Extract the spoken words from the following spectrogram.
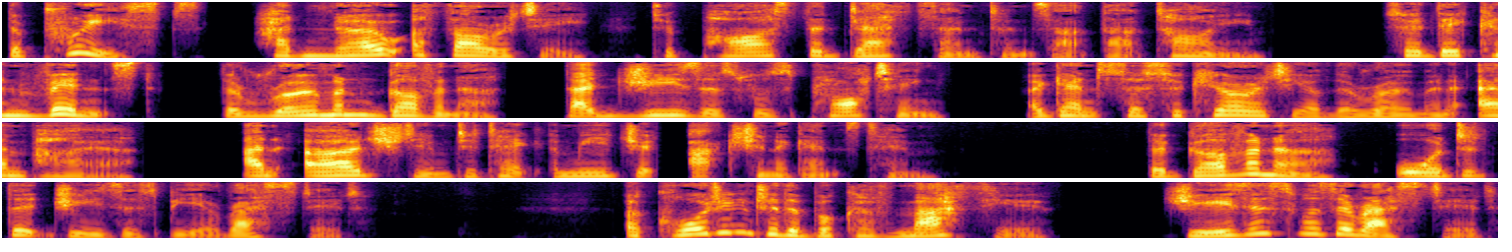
The priests had no authority to pass the death sentence at that time, so they convinced the Roman governor that Jesus was plotting against the security of the Roman Empire and urged him to take immediate action against him. The governor ordered that Jesus be arrested. According to the book of Matthew, Jesus was arrested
